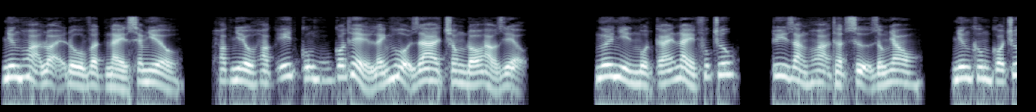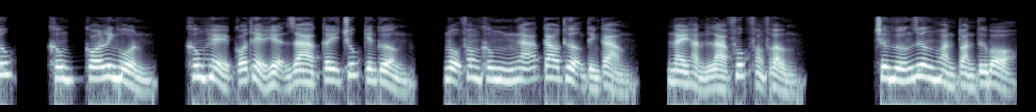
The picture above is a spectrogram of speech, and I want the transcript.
nhưng họa loại đồ vật này xem nhiều, hoặc nhiều hoặc ít cũng có thể lánh hội ra trong đó ảo diệu. Ngươi nhìn một cái này phúc trúc, tuy rằng họa thật sự giống nhau, nhưng không có trúc, không có linh hồn, không hề có thể hiện ra cây trúc kiên cường, nộ phong không ngã cao thượng tình cảm, này hẳn là phúc phòng phẩm. Trương hướng dương hoàn toàn từ bỏ,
